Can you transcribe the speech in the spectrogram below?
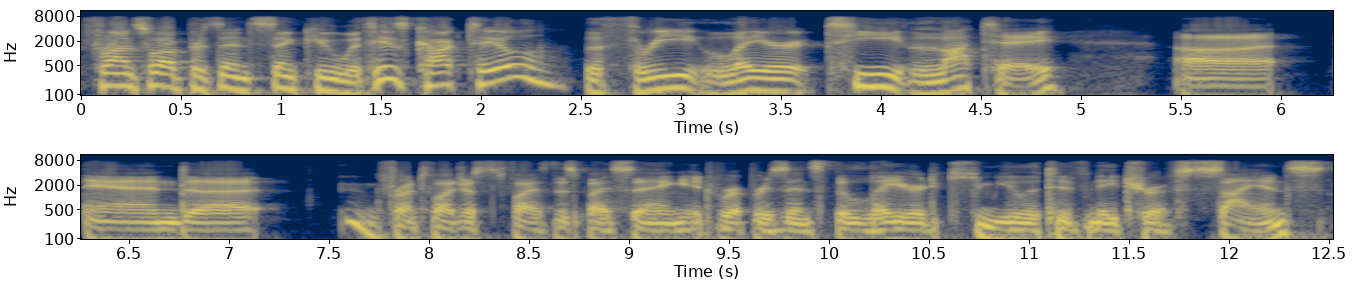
Francois presents Senku with his cocktail, the three layer tea latte. Uh, and uh, Francois justifies this by saying it represents the layered cumulative nature of science.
